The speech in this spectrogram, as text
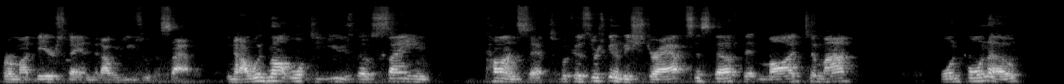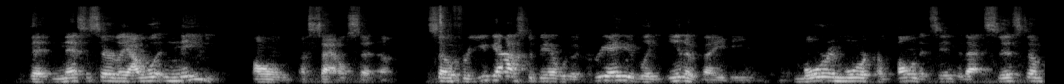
for my deer stand that I would use with a saddle. You know, I would not want to use those same concepts because there's going to be straps and stuff that mod to my 1.0 that necessarily I wouldn't need on a saddle setup. So for you guys to be able to creatively innovating more and more components into that system,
